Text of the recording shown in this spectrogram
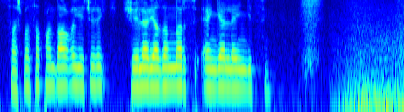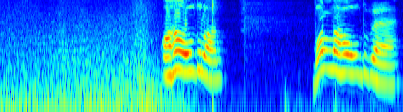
Saçma sapan dalga geçerek şeyler yazanlar engelleyin gitsin. Aha oldu lan. Vallahi oldu be.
